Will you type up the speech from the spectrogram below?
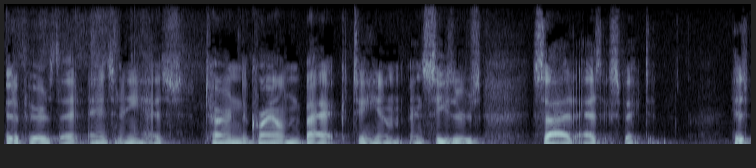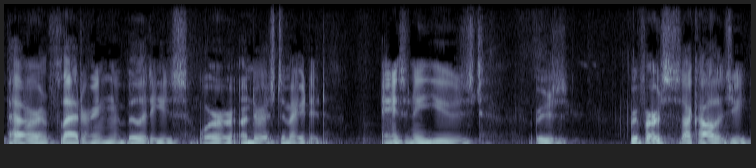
It appears that Antony has turned the crown back to him and Caesar's side as expected. His power and flattering abilities were underestimated. Antony used res- reverse psychology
